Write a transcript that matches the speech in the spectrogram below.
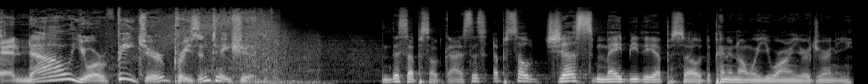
And now your feature presentation. This episode, guys, this episode just may be the episode, depending on where you are in your journey,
